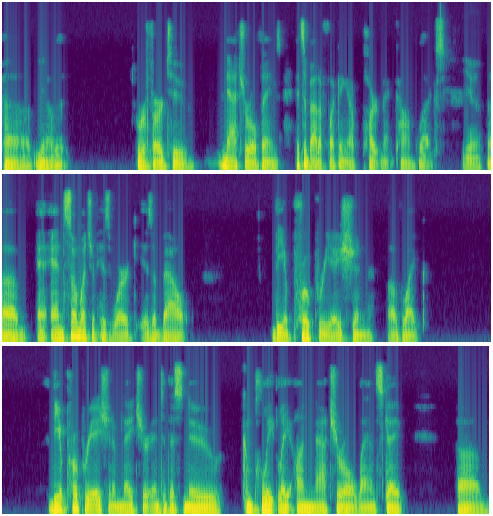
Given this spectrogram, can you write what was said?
Uh, you know that refer to natural things. It's about a fucking apartment complex Yeah. um, and, and so much of his work is about the appropriation of like the appropriation of nature into this new completely unnatural landscape. Um,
